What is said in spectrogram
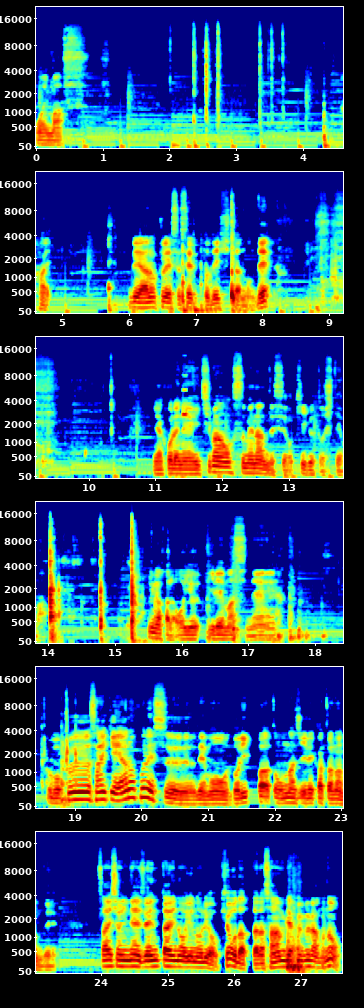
思います。はい。で、アロプレスセットできたので、いや、これね、一番おすすめなんですよ、器具としては。今からお湯入れますね。僕、最近エアロプレスでもドリッパーと同じ入れ方なんで、最初にね、全体のお湯の量、今日だったら 300g の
